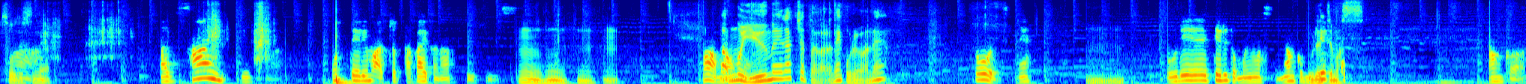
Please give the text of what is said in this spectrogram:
そうですねまず3位っていうのは、思ったよりまあちょっと高いかなっていう気です。うんうんうんうんまあまあ、まあもう有名になっちゃったからねこれはね、そうですね。うん、売れてると思います。なんか売れてますなんか、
